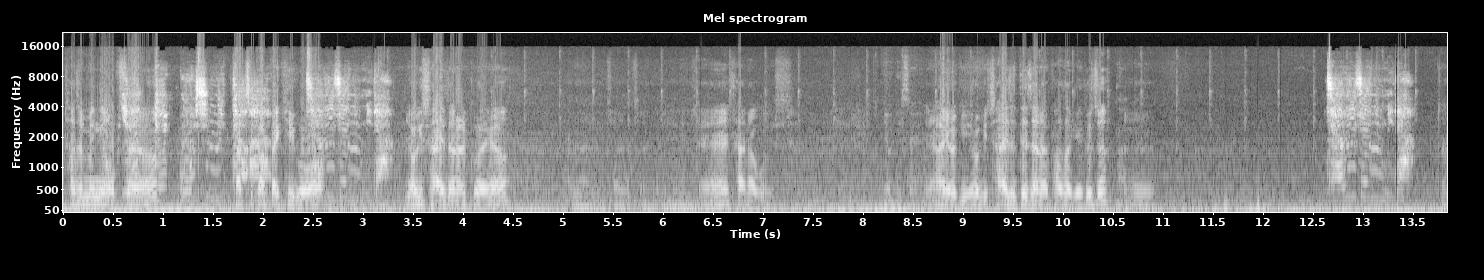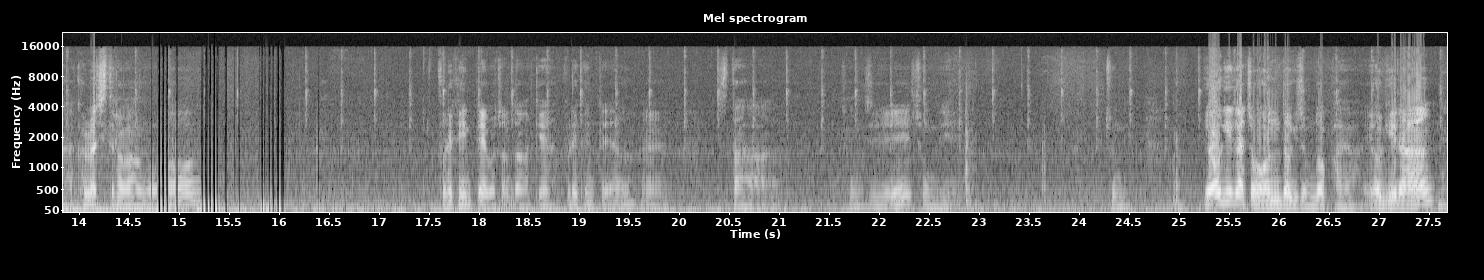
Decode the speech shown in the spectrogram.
차선 변경 없어요 약 150m 좌측 앞 깜빡이고. 좌회전입니다. 여기서 좌회전할 거예요 예, 천천히 이제 잘하고 있어요 여기서요. 야 여기 여기 좌회전 되잖아요 바닥에 그죠? 아. 예. 좌회전입니다. 자 클러치 들어가고 브레이크 힘 빼고 좀 더 갈게요. 브레이크 힘 빼요. 예. 스탑. 정지 중지 중지 여기가 좀 언덕이 좀 높아요. 여기랑 네.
